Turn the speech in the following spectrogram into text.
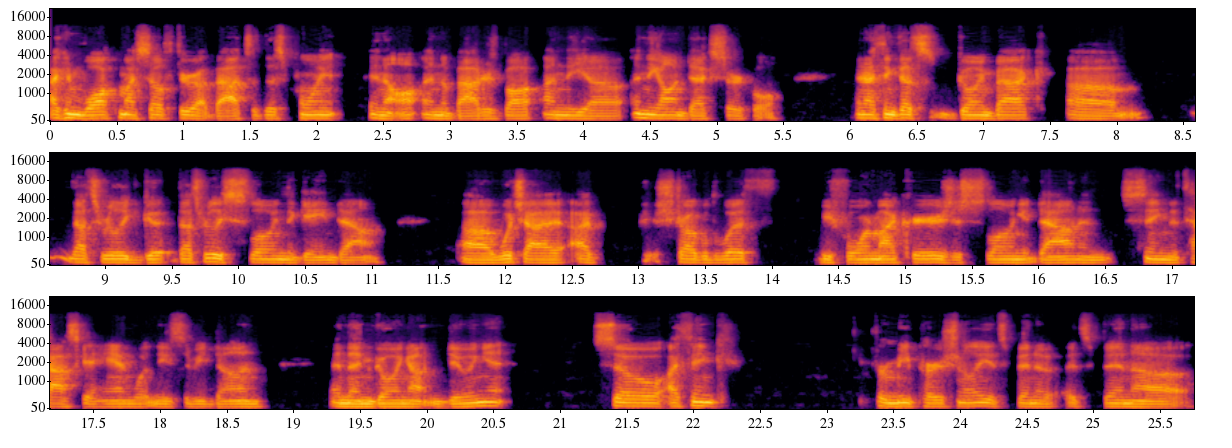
I can walk myself through at bats at this point in the in the batter's box on the uh, in the on deck circle, and I think that's going back. Um, that's really good. That's really slowing the game down, uh, which I I struggled with before in my career is just slowing it down and seeing the task at hand, what needs to be done, and then going out and doing it. So I think for me personally, it's been a it's been a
